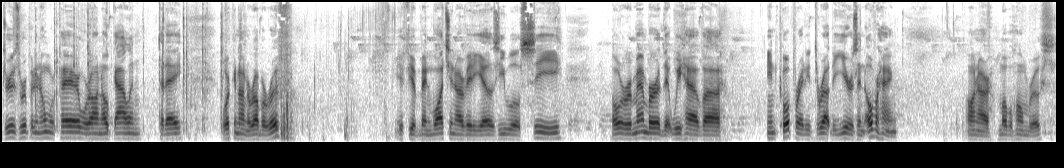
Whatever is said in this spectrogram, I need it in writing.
Drew's Roofing and Home Repair. We're on Oak Island today, working on a rubber roof. If you've been watching our videos, you will see or remember that we have uh, incorporated throughout the years an overhang on our mobile home roofs.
